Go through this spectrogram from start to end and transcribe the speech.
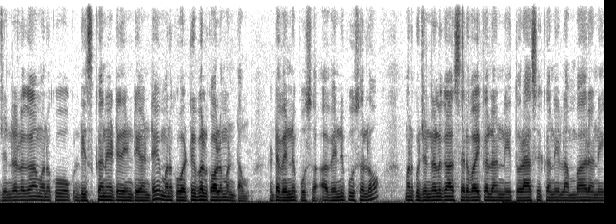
జనరల్గా మనకు డిస్క్ అనేటిది ఏంటి అంటే మనకు వర్టిబుల్ కాలం అంటాము. అంటే వెన్నుపూస ఆ వెన్నుపూసలో మనకు జనరల్గా సెర్వైకల్ అని థొరాసిక్ అని లంబార్ అని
